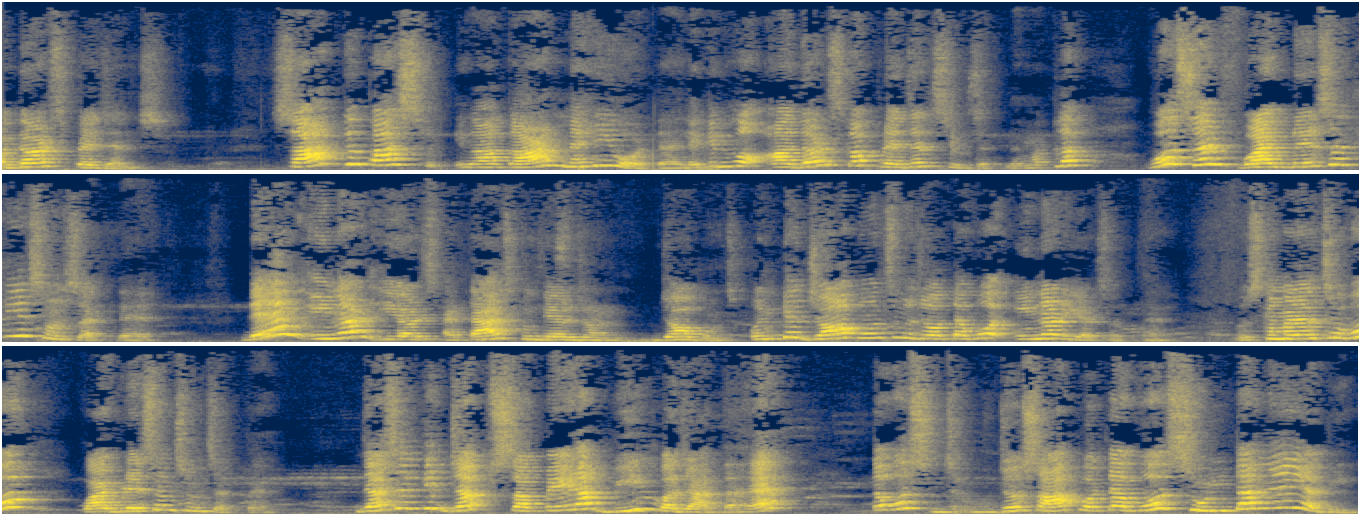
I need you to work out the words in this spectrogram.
others' presence. सांप के पास कान नहीं होता है लेकिन वो अदर्स का प्रेजेंस सुन सकते हैं। मतलब वो सिर्फ़ वाइब्रेशन ही सुन सकते हैं। They have inner ears attached to their jaw bones. उनके jaw bones में जो होता है वो inner ears होता है। उसके मदद से वो वाइब्रेशन सुन सकते हैं। जैसे कि जब सपेरा बीन बजाता है तो वो जो सांप होता है, वो सुनता नहीं बीन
